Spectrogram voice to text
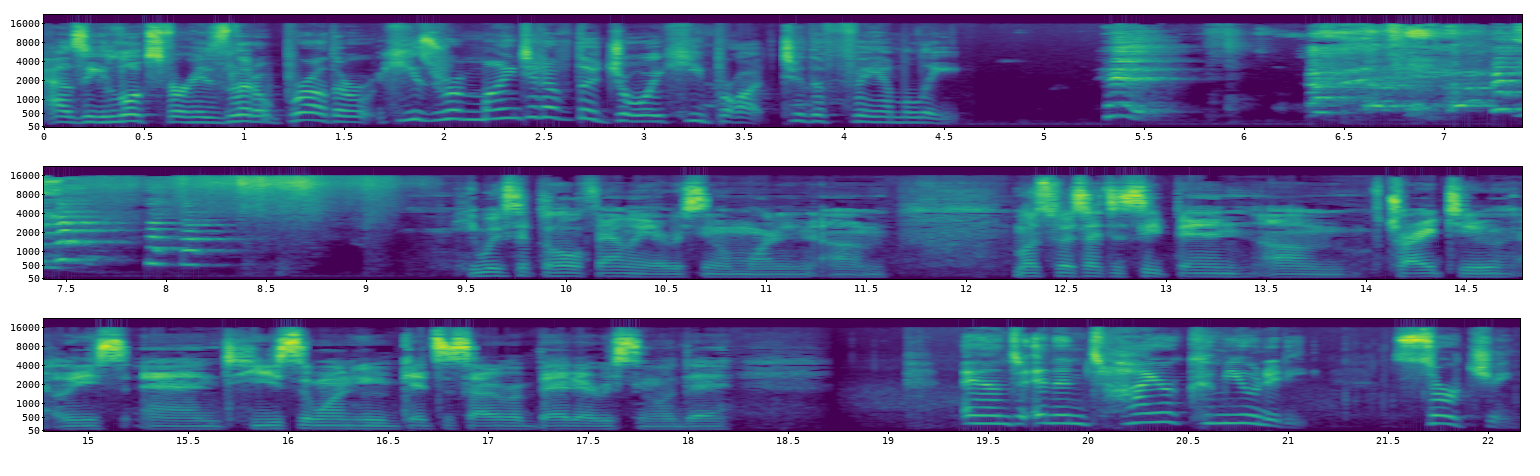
As he looks for his little brother, he's reminded of the joy he brought to the family. he wakes up the whole family every single morning. Um, most of us like to sleep in, um, try to at least, and he's the one who gets us out of our bed every single day. And an entire community searching,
